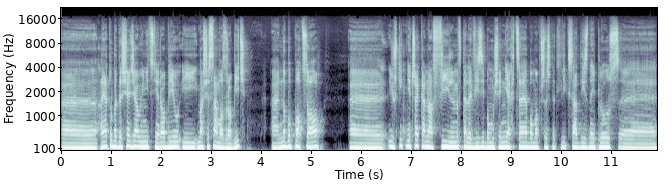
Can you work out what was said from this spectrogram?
e, a ja tu będę siedział i nic nie robił i ma się samo zrobić. E, no bo po co? E, już nikt nie czeka na film w telewizji, bo mu się nie chce, bo ma przecież Netflixa, Disney+, e,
